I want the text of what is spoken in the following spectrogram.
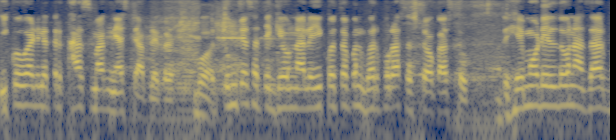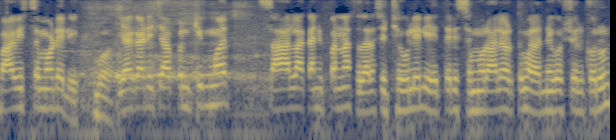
इको गाडीला तर खास मागणी असते आपल्याकडे. तुमच्यासाठी घेऊन आलं इकोचा पण भरपूर असा स्टॉक असतो. तर हे मॉडेल दोन हजार बावीसचं मॉडेल आहे. या गाडीची आपण किंमत सहा लाख आणि पन्नास हजार अशी ठेवलेली आहे. तरी समोर आल्यावर तुम्हाला निगोशियल करून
